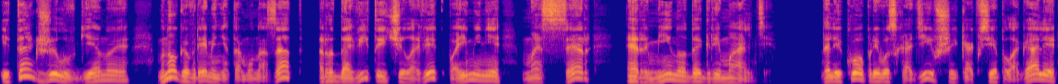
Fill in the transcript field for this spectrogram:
И так жил в Генуе много времени тому назад родовитый человек по имени Мессер Эрмино де Гримальди, далеко превосходивший, как все полагали,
